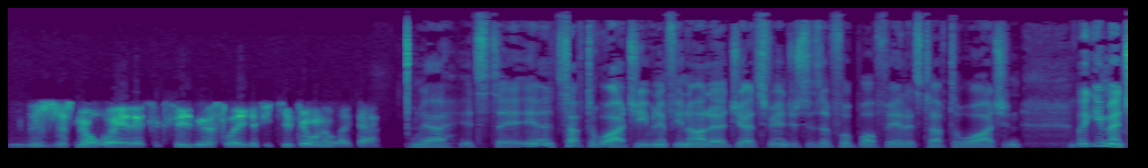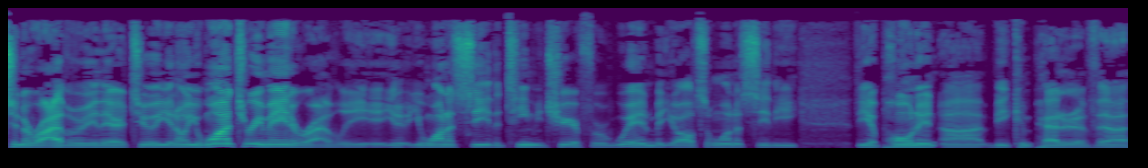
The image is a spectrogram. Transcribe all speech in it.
there's just no way they succeed in this league if you keep doing it like that. Yeah, it's t- it's tough to watch. Even if you're not a Jets fan, just as a football fan, it's tough to watch. And like you mentioned, a rivalry there too. You know, you want to remain a rivalry. You, you want to see the team you cheer for win, but you also want to see the the opponent uh, be competitive. Uh,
